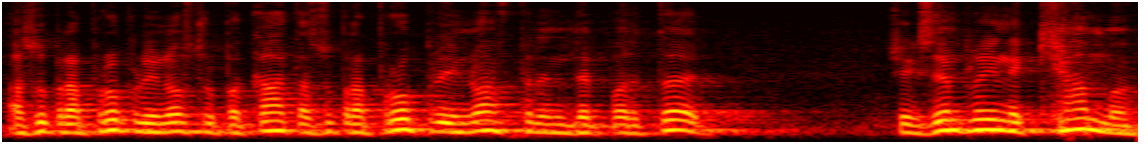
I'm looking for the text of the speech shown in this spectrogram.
asupra propriului nostru păcat, asupra propriei noastre îndepărtări. Și exemplu ei ne cheamă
